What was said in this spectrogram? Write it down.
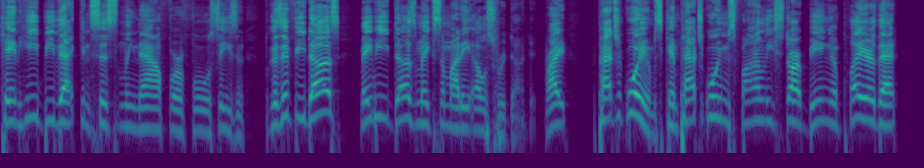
can he be that consistently now for a full season? Because if he does, maybe he does make somebody else redundant, right? Patrick Williams, can Patrick Williams finally start being a player that,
